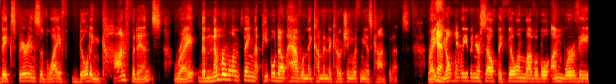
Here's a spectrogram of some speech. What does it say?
the experience of life, building confidence, right? The number one thing that people don't have when they come into coaching with me is confidence. Right. Yeah. You don't believe in yourself. They feel unlovable, unworthy,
